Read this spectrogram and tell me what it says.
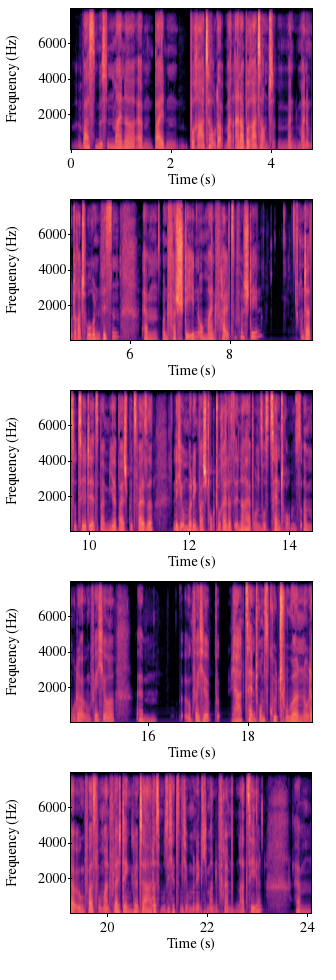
was müssen meine ähm, beiden Berater oder mein einer Berater und mein, meine Moderatorin wissen ähm, und verstehen, um meinen Fall zu verstehen. Und dazu zählte jetzt bei mir beispielsweise nicht unbedingt was Strukturelles innerhalb unseres Zentrums ähm, oder irgendwelche, ähm, irgendwelche ja, Zentrumskulturen oder irgendwas, wo man vielleicht denken könnte, ah, das muss ich jetzt nicht unbedingt jemandem Fremden erzählen. Ähm,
